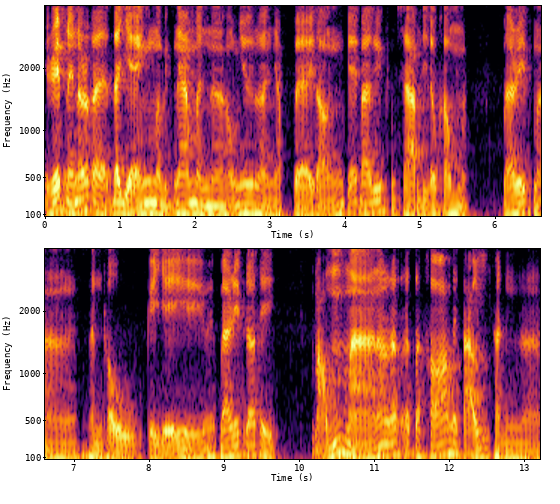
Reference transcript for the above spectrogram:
thì rip này nó rất là đa dạng, nhưng mà Việt Nam mình à, hầu như là nhập về toàn những cái ba rip xàm xàm gì đâu không mà. Ba rip mà hình thù kỳ dị ba rip đó thì mỏng mà nó rất rất là khó mới tạo hình à,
